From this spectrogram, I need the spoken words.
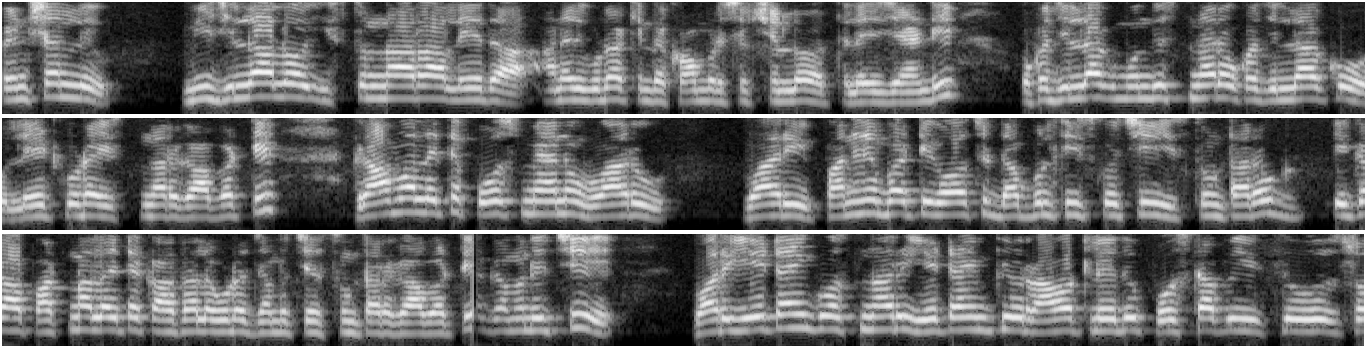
పెన్షన్లు మీ జిల్లాలో ఇస్తున్నారా లేదా అనేది కూడా కింద కామెంట్ సెక్షన్లో తెలియజేయండి. ఒక జిల్లాకు ముందు ఇస్తున్నారు ఒక జిల్లాకు లేట్ కూడా ఇస్తున్నారు కాబట్టి గ్రామాల్లో అయితే పోస్ట్ మ్యాన్ వారు వారి పనిని బట్టి కావచ్చు డబ్బులు తీసుకొచ్చి ఇస్తుంటారు. ఇక పట్టణాలు అయితే ఖాతాలో కూడా జమ చేస్తుంటారు కాబట్టి గమనించి వారు ఏ టైంకి వస్తున్నారు ఏ టైంకి రావట్లేదు పోస్ట్ ఆఫీస్ సో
